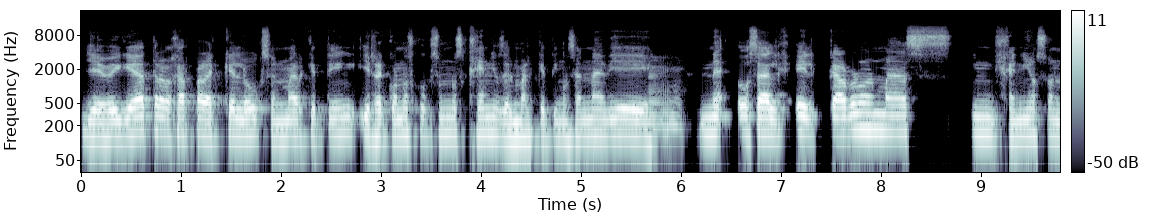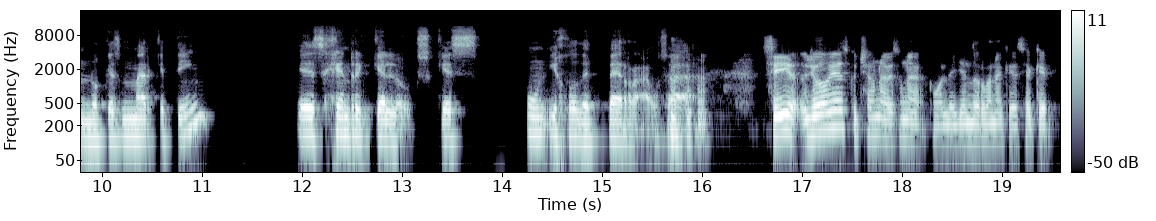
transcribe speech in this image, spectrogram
llegué a trabajar para Kellogg's en marketing y reconozco que son unos genios del marketing. O sea, nadie, Mm, na- o sea, el, el cabrón más ingenioso en lo que es marketing es Henry Kellogg's, que es un hijo de perra. O sea, Sí, yo había escuchado una vez una como leyenda urbana que decía que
